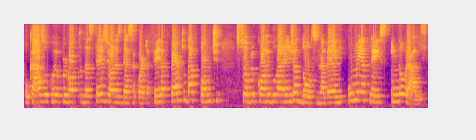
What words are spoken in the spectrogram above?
O caso ocorreu por volta das 13 horas dessa quarta-feira, perto da ponte sobre o córrego Laranja Doce, na BR-163, em Dourados.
